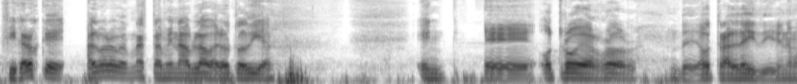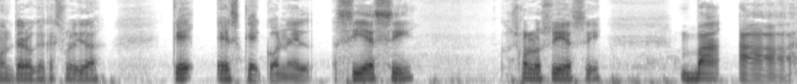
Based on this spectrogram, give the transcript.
fijaros que Álvaro Bernat también hablaba el otro día en eh, otro error de otra ley de Irene Montero, qué casualidad, que es que con el CSC, con los CSC, va a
